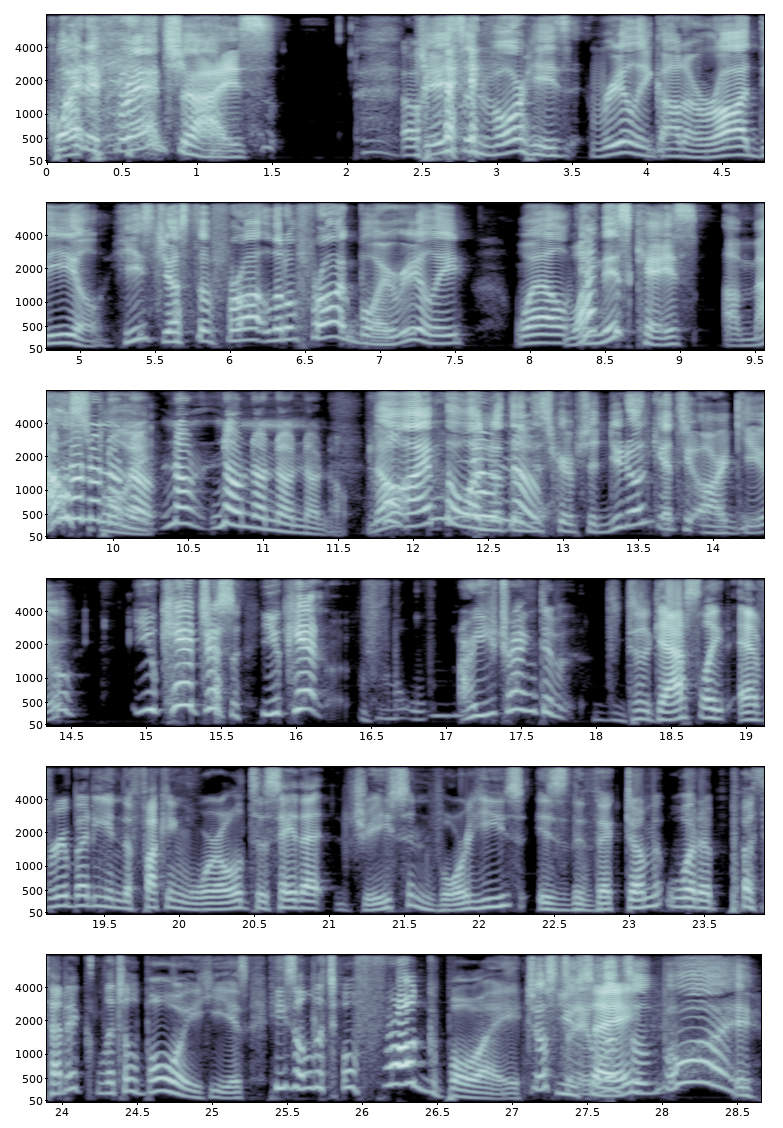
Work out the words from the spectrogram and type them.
Quite a franchise. Okay. Jason Voorhees really got a raw deal. He's just a fro- little frog boy, really. Well, What? in this case, a Oh, mouse no, no, boy. no, no, no, no, no, no, no. No, Oh, I'm the one no, with the description. You don't get to argue. You can't just. You can't. Are you trying to to gaslight everybody in the fucking world to say that Jason Voorhees is the victim? What a pathetic little boy he is. He's a little frog boy. Just you a say. little boy.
